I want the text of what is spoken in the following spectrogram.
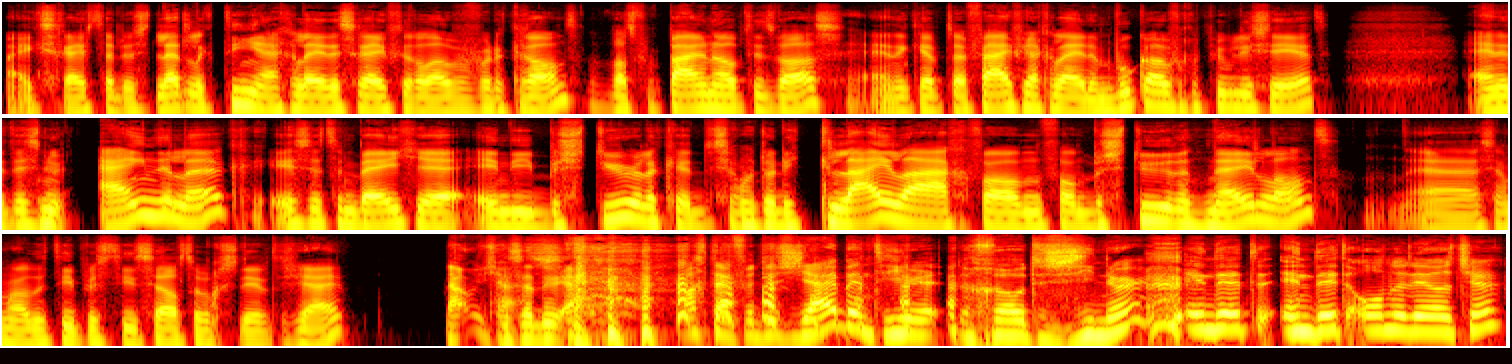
Maar ik schreef daar dus letterlijk tien jaar geleden schreef ik er al over voor de krant. Wat voor puinhoop dit was. En ik heb daar vijf jaar geleden een boek over gepubliceerd. En het is nu eindelijk, is het een beetje in die bestuurlijke, zeg maar door die kleilaag van, van besturend Nederland. Eh, zeg maar die types die hetzelfde hebben gestudeerd als jij. Nou, ja, Is dat nu wacht even. Dus jij bent hier de grote ziener in dit, in dit onderdeeltje.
